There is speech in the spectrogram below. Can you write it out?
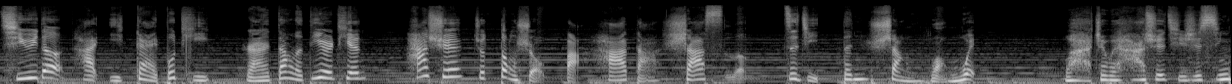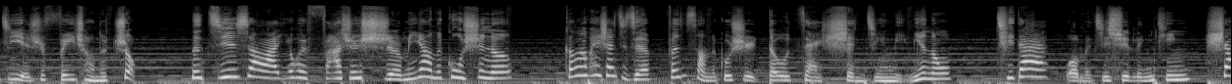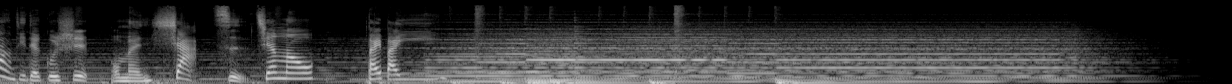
其余的他一概不提。然而到了第二天，哈薛就动手把哈达杀死了，自己登上王位。哇，这位哈薛其实心机也是非常的重。那接下来又会发生什么样的故事呢？刚刚佩珊姐姐分享的故事都在圣经里面哦。期待我们继续聆听上帝的故事。我们下子见喽，拜拜。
